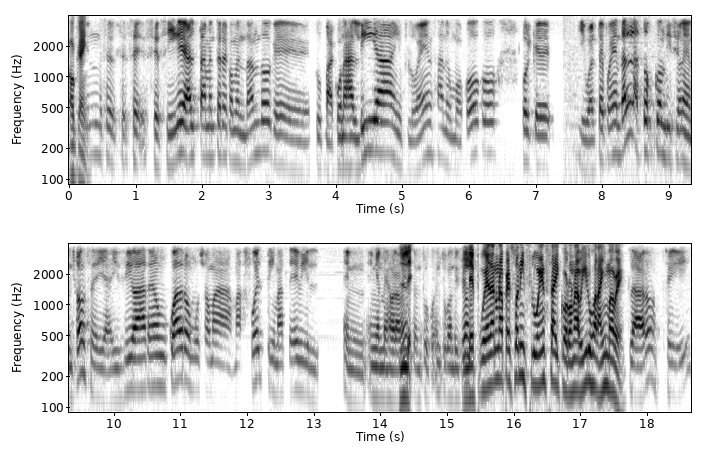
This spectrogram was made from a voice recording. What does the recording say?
Ok. Se, se- se- se sigue altamente recomendando que tus vacunas al día, influenza, neumococo, porque igual te pueden dar las dos condiciones entonces, y ahí sí vas a tener un cuadro mucho más, más fuerte y más débil en, en el mejoramiento, Le- en, tu, en tu condición. ¿Le puede dar una persona influenza y coronavirus a la misma vez? Claro, sí.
